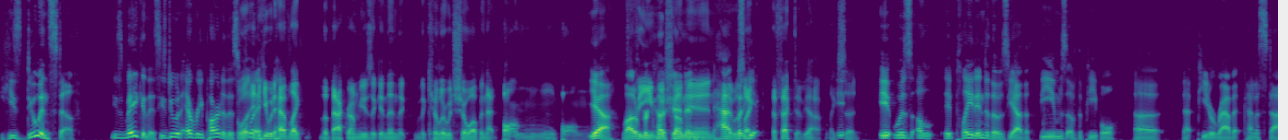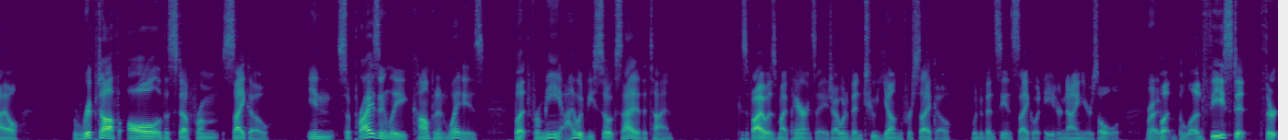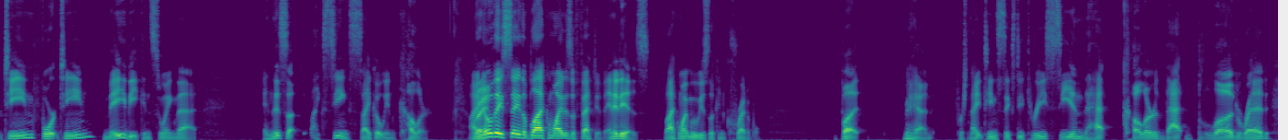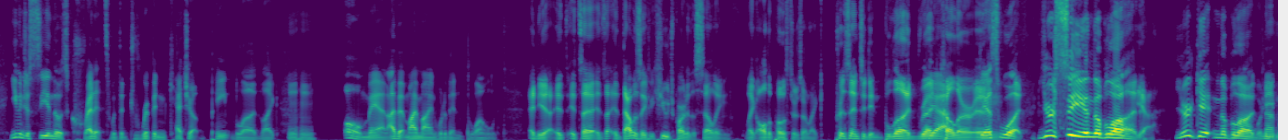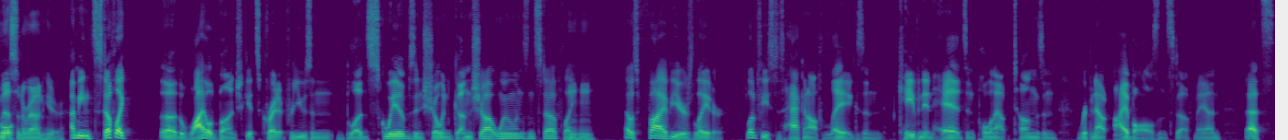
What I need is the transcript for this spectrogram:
he's doing stuff. He's making this. He's doing every part of this Well, flick. and he would have like the background music, and then the the killer would show up, and that bong bong yeah, a lot of theme would percussion come and in, had, and it was but he- like effective. Yeah, like you it, said. It was a it played into those yeah the themes of the people uh that peter rabbit kind of style ripped off all of the stuff from psycho in surprisingly competent ways but for me i would be so excited at the time because if i was my parents age i would have been too young for psycho. Wouldn't have been seeing psycho at eight or nine years old. Right. but blood feast at 13 14 maybe can swing that. And this uh, like seeing psycho in color. I know they say the black and white is effective and it is. Black and white movies look incredible. But man for 1963 seeing that color that blood red even just seeing those credits with the dripping ketchup paint blood like mm-hmm. oh man i bet my mind would have been blown. And yeah, it, it's a it's a, it, that was a huge part of the selling. Like all the posters are like presented in blood red Yeah. color. And guess what you're seeing the blood Yeah, you're getting the blood we're people not messing around here. I mean, stuff like uh, the Wild Bunch gets credit for using blood squibs and showing gunshot wounds and stuff. Like that was five years later. Blood Feast is hacking off legs and caving in heads and pulling out tongues and ripping out eyeballs and stuff. Man, that's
